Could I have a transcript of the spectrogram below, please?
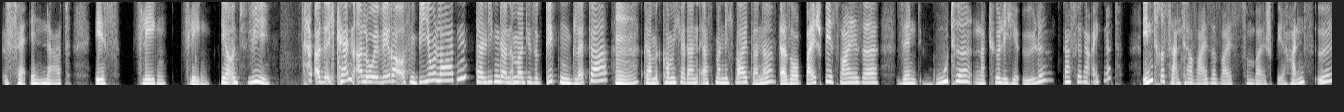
verändert, ist pflegen, pflegen. Ja, und wie? Also ich kenne Aloe Vera aus dem Bioladen. Da liegen dann immer diese dicken Blätter. Mhm. Damit komme ich ja dann erstmal nicht weiter, ne? Also beispielsweise sind gute natürliche Öle dafür geeignet. Interessanterweise weiß zum Beispiel Hanföl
